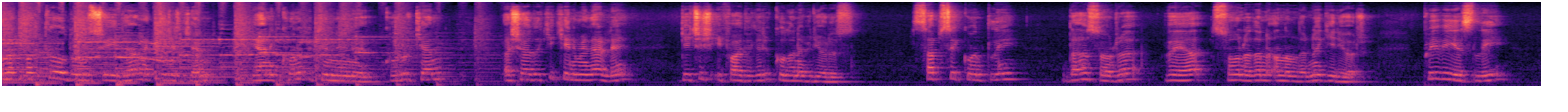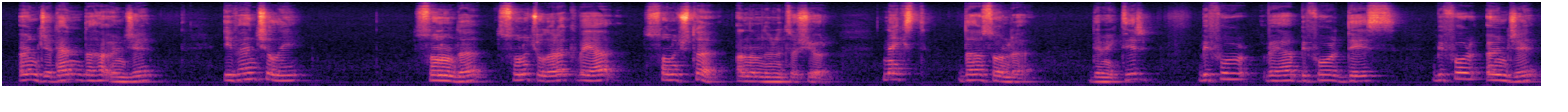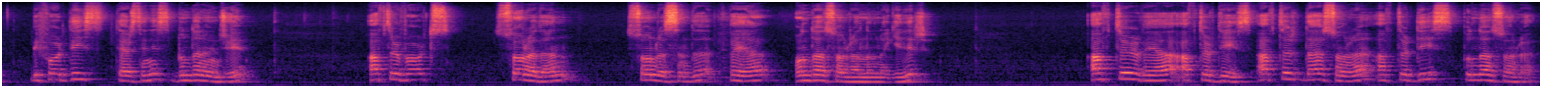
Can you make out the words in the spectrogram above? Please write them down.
Anlatmakta olduğumuz şeyi devam ettirirken, yani konu bütünlüğünü korurken aşağıdaki kelimelerle geçiş ifadeleri kullanabiliyoruz. Subsequently, daha sonra veya sonradan anlamlarına geliyor. Previously, önceden daha önce. Eventually, sonunda, sonuç olarak veya sonuçta anlamlarını taşıyor. Next, daha sonra demektir. Before veya before this, before önce, before this derseniz bundan önce. Afterwards, sonradan, sonrasında veya ondan sonra anlamına gelir. After veya after this. After daha sonra, after this bundan sonra.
